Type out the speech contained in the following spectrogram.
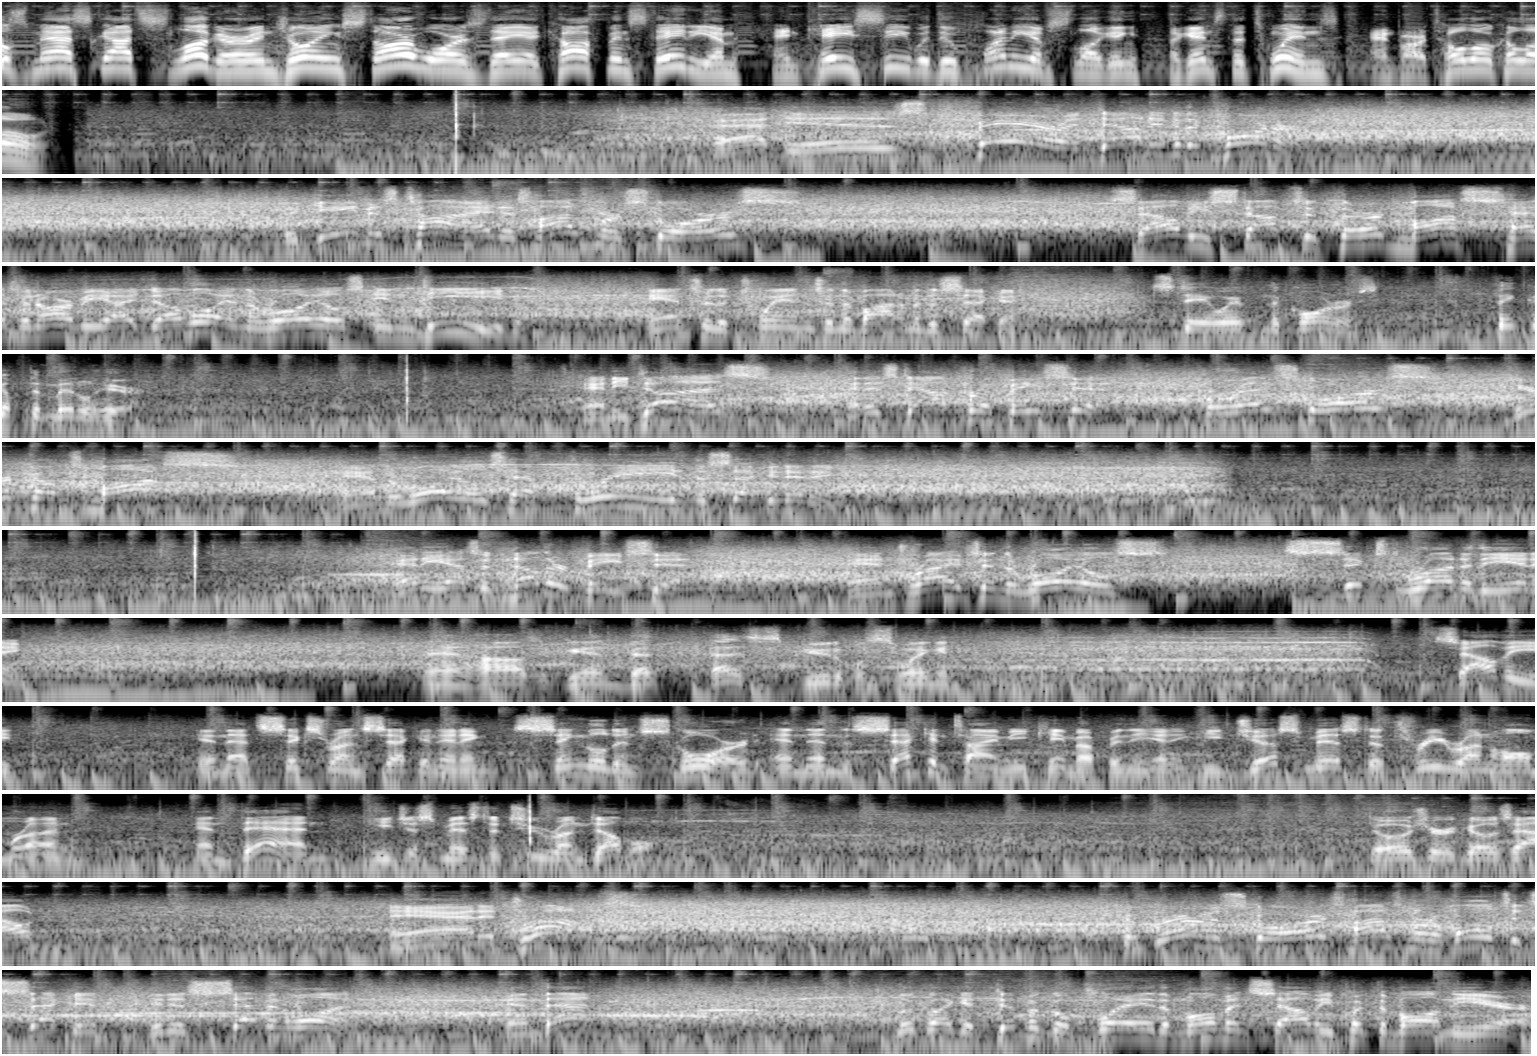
Mascot Slugger enjoying Star Wars Day at Kauffman Stadium, and KC would do plenty of slugging against the Twins and Bartolo Colon. That is fair and down into the corner. The game is tied as Hosmer scores. Salvi stops at third. Moss has an RBI double, and the Royals indeed answer the Twins in the bottom of the second. Stay away from the corners. Think up the middle here. And he does, and it's down for a base hit. Perez scores. Here comes Moss, and the Royals have three in the second inning. And he has another base hit and drives in the Royals' sixth run of the inning. Man, Haas again, that, that is just beautiful swinging. Salvi in that six run second inning singled and scored and then the second time he came up in the inning he just missed a three run home run and then he just missed a two run double. Dozier goes out and it drops. Cabrera scores. Hosmer holds it second. It is 7-1. And that looked like a difficult play the moment Salvi put the ball in the air.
